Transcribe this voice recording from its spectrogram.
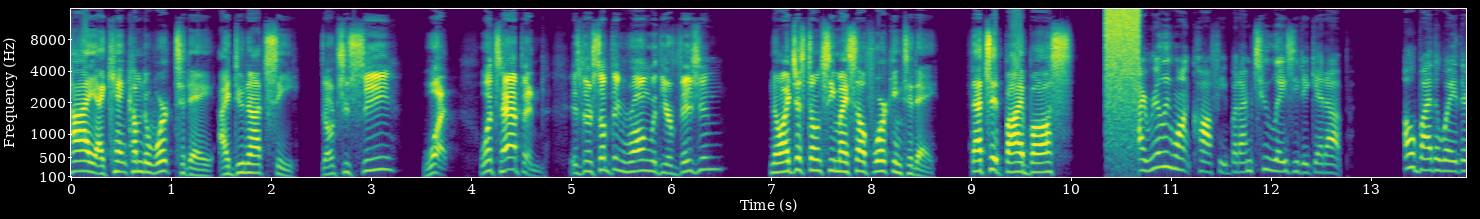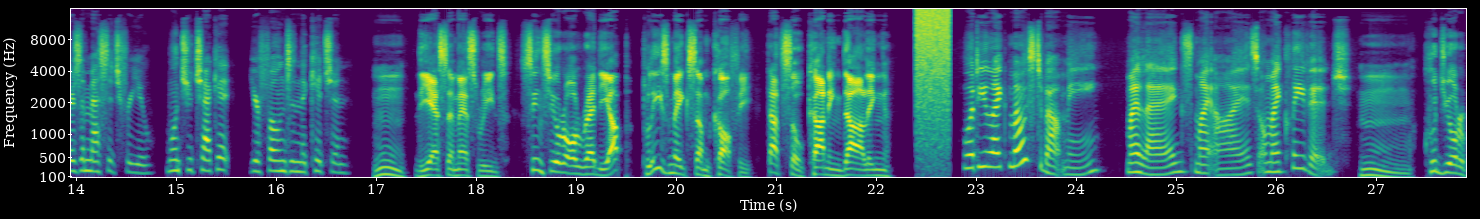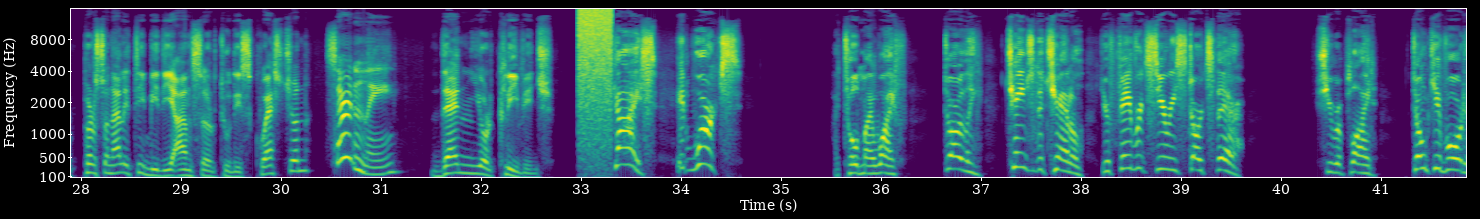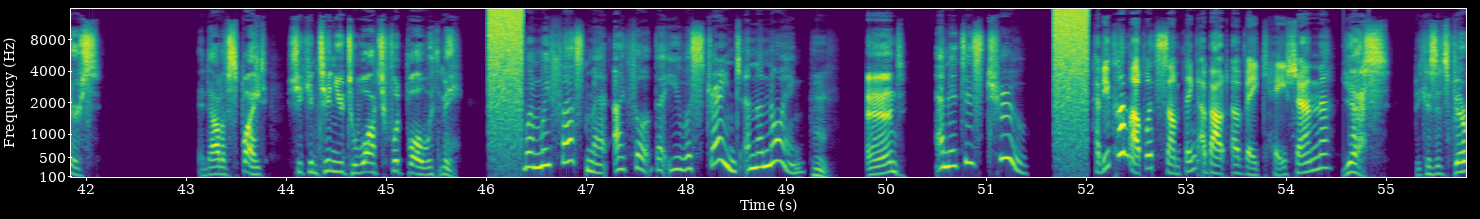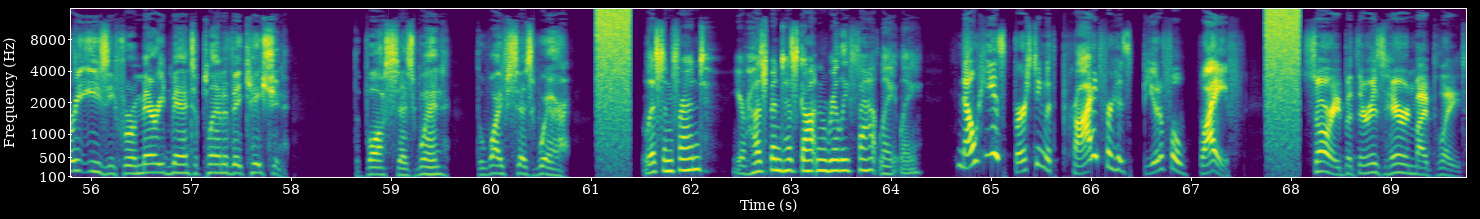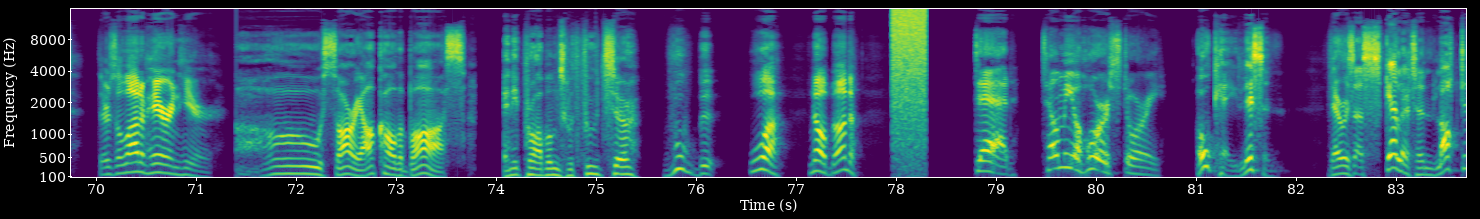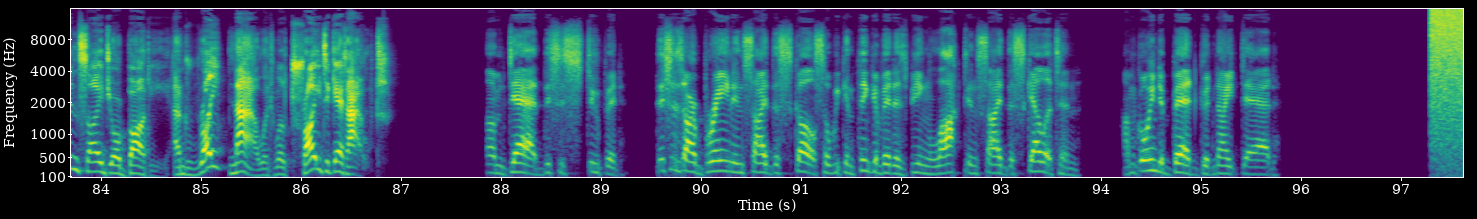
Hi, I can't come to work today. I do not see. Don't you see? What? What's happened? Is there something wrong with your vision? No, I just don't see myself working today. That's it, bye, boss. I really want coffee, but I'm too lazy to get up. Oh, by the way, there's a message for you. Won't you check it? Your phone's in the kitchen. Hmm, the SMS reads, Since you're already up, please make some coffee. That's so cunning, darling. What do you like most about me? My legs, my eyes, or my cleavage? Hmm, could your personality be the answer to this question? Certainly. Then your cleavage. Guys, it works! I told my wife, Darling, change the channel. Your favorite series starts there. She replied, Don't give orders. And out of spite, she continued to watch football with me. When we first met, I thought that you were strange and annoying. Hmm. And? And it is true. Have you come up with something about a vacation? Yes, because it's very easy for a married man to plan a vacation. The boss says when, the wife says where. Listen, friend, your husband has gotten really fat lately. No, he is bursting with pride for his beautiful wife. Sorry, but there is hair in my plate. There's a lot of hair in here. Oh, sorry, I'll call the boss. Any problems with food, sir? What? No, no. Dad, tell me a horror story. Okay, listen. There is a skeleton locked inside your body, and right now it will try to get out. Um, Dad, this is stupid. This is our brain inside the skull, so we can think of it as being locked inside the skeleton. I'm going to bed. Good night, Dad.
